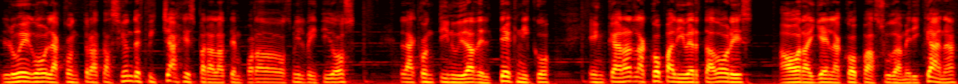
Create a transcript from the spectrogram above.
Luego, la contratación de fichajes para la temporada 2022, la continuidad del técnico, encarar la Copa Libertadores, ahora ya en la Copa Sudamericana,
